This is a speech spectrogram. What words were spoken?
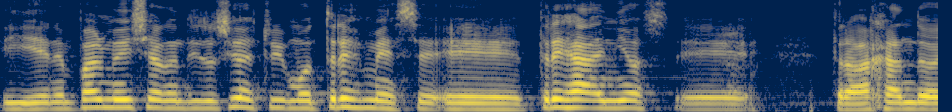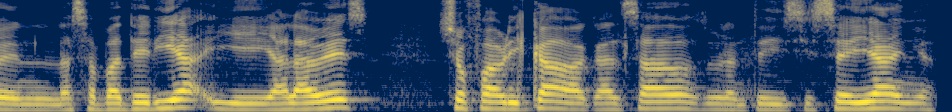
y en Empalme Villa Constitución estuvimos tres meses, eh, tres años eh, trabajando en la zapatería y a la vez yo fabricaba calzados durante 16 años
